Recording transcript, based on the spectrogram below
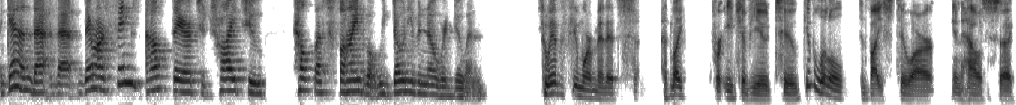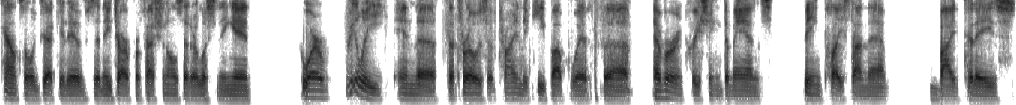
again, that that there are things out there to try to help us find what we don't even know we're doing. So we have a few more minutes. I'd like for each of you to give a little advice to our in-house uh, counsel executives and HR professionals that are listening in who are really in the, the throes of trying to keep up with uh, ever increasing demands being placed on them by today's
